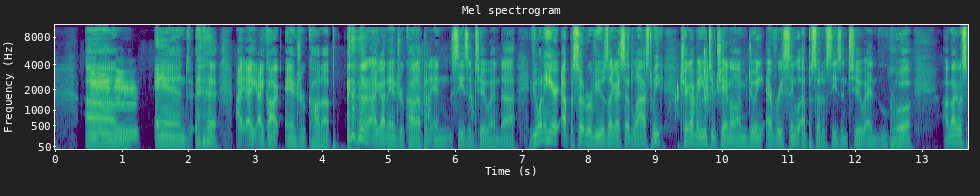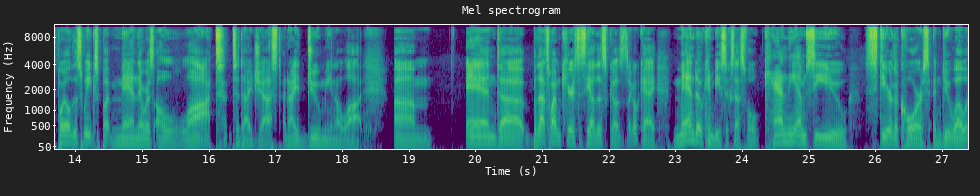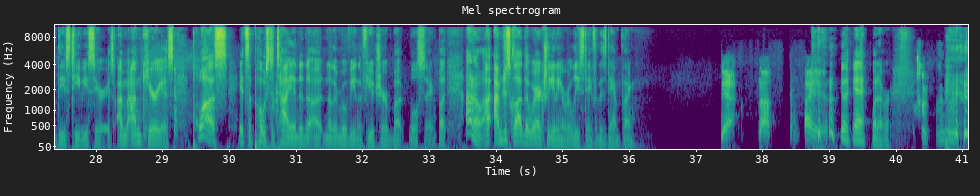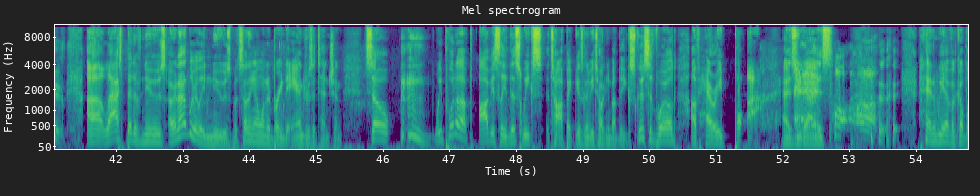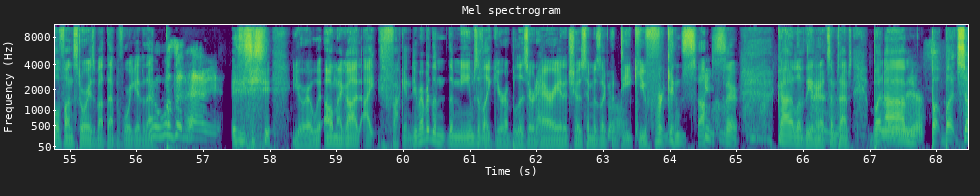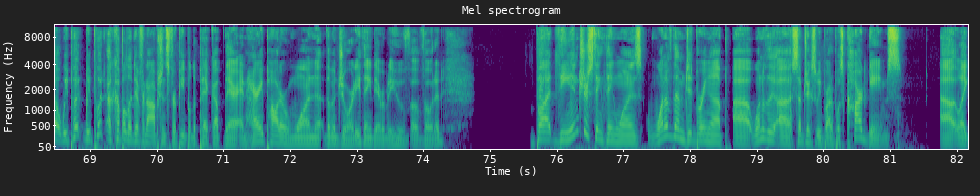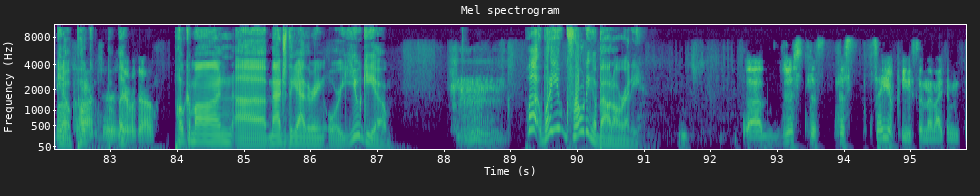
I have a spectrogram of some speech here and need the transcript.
Um, Mhm. And I, I, I got Andrew caught up. I got Andrew caught up in, in season two. And uh, if you want to hear episode reviews, like I said last week, check out my YouTube channel. I'm doing every single episode of season two, and ugh, I'm not going to spoil this week's, but man, there was a lot to digest, and I do mean a lot. Um, and uh, but that's why I'm curious to see how this goes. It's like, okay, Mando can be successful. Can the MCU steer the course and do well with these TV series? I'm I'm curious. Plus, it's supposed to tie into the- another movie in the future, but we'll see. But I don't know. I, I'm just glad that we're actually getting a release date for this damn thing. yeah, no. yeah, whatever. uh, last bit of news, or not really news, but something I wanted to bring to Andrew's attention. So we put up, obviously, this week's topic is going to be talking about the exclusive world of Harry Potter, as you guys, and we have a couple of fun stories about that before we get to that. It wasn't Harry. you're a oh my god I fucking do you remember the the memes of like you're a Blizzard Harry and it shows him as like the DQ freaking saucer. God, I love the internet sometimes. But Oh, um, yes. but but so we put we put a couple of different options for people to pick up there, and Harry Potter won the majority. Thank to everybody who uh, voted. But the interesting thing was one of them did bring up uh, one of the uh, subjects we brought up was card games, uh, like you oh, know po- Here, like here we go. Pokemon, uh, Magic the Gathering, or Yu Gi Oh. What? What are you groaning about already? Uh, just, just, just say your piece, and then I can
